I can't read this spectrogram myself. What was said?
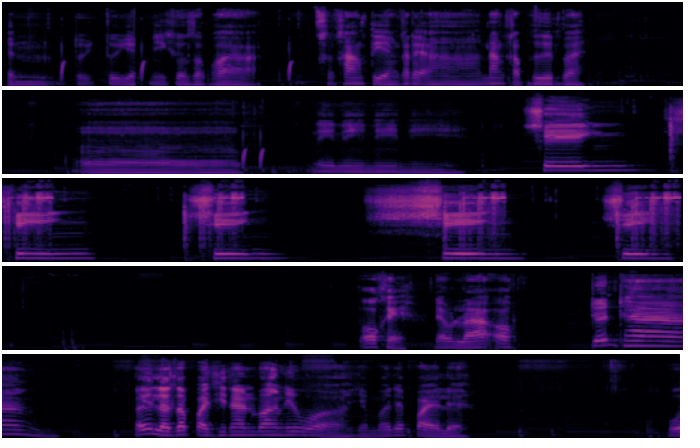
เป็นตู้ตู้เย็นนี่เครื่องซักผ้าข้างๆเตียงก็ได้อ่านั่งกับพื้นไป เออนี่นี่นี่นี่ชิงชิง ชิง ชิง ชิง โอเคได้เวลาอ๋อเดินทาง เฮ้ย เราต้องไปที่นั่นบ้างนี่ว่ายังไม่ได้ไปเลยโอ้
